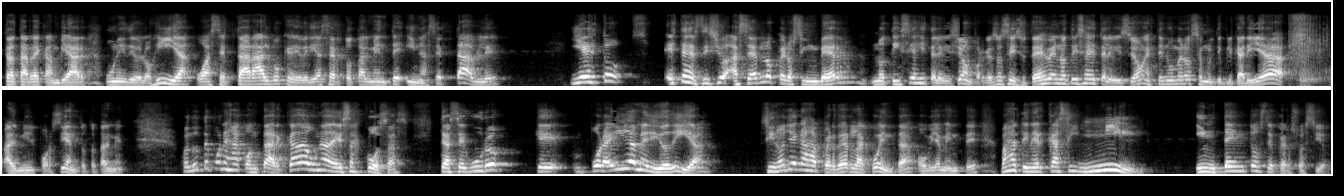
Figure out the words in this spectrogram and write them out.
tratar de cambiar una ideología o aceptar algo que debería ser totalmente inaceptable. Y esto este ejercicio hacerlo, pero sin ver noticias y televisión, porque eso sí, si ustedes ven noticias y televisión, este número se multiplicaría al mil por ciento totalmente. Cuando te pones a contar cada una de esas cosas, te aseguro que por ahí a mediodía, si no llegas a perder la cuenta, obviamente, vas a tener casi mil intentos de persuasión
